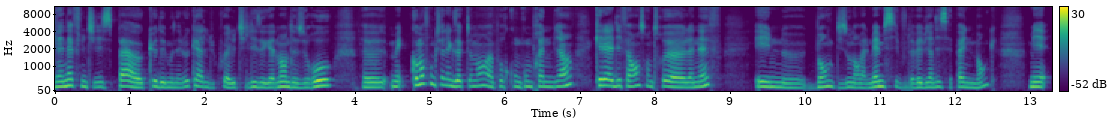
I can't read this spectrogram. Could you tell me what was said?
Et la nef n'utilise pas euh, que des monnaies locales, du coup, elle utilise également des euros. Euh, mais comment fonctionne exactement, pour qu'on comprenne bien, quelle est la différence entre la nef et une banque, disons, normale Même si, vous l'avez bien dit, c'est pas une banque. Mais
